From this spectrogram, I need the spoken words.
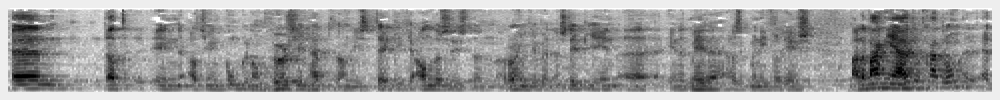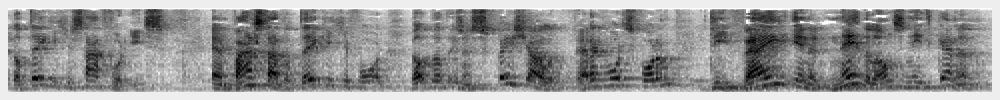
En dat in, als je een concordant version hebt, dan is het tekentje anders. Is het een rondje met een stipje in, in het midden, als ik me niet vergis. Maar dat maakt niet uit, het gaat erom, eh, dat tekentje staat voor iets. En waar staat dat tekentje voor? Wel, dat is een speciale werkwoordsvorm die wij in het Nederlands niet kennen.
